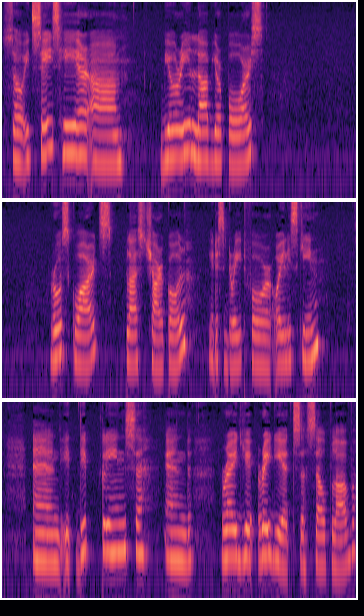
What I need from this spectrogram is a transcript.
So it says here, um, Biore Love Your Pores rose quartz plus charcoal. It is great for oily skin. And it deep cleans and radi radiates self-love.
